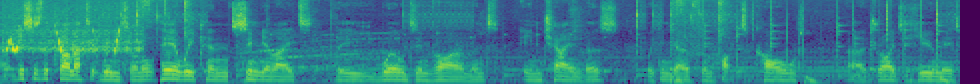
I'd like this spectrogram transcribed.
This is the climatic wind tunnel. Here we can simulate the world's environment in chambers. We can go from hot to cold, uh, dry to humid,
